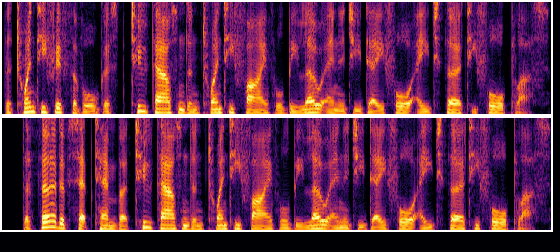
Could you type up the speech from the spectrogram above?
The 25th of August 2025 will be Low Energy Day for age 34 plus. The 3rd of September 2025 will be Low Energy Day for age 34 plus.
